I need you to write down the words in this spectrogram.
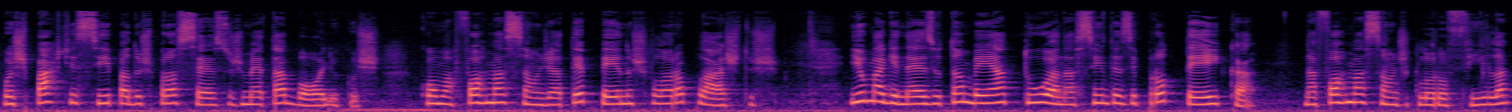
pois participa dos processos metabólicos, como a formação de ATP nos cloroplastos. E o magnésio também atua na síntese proteica, na formação de clorofila,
